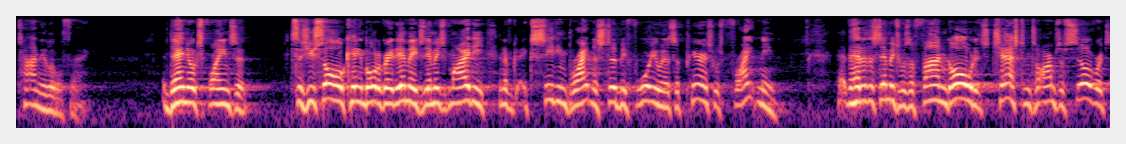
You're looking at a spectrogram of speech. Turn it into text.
Tiny little thing. And Daniel explains it. He says, You saw, O king, behold, a great image. The image mighty and of exceeding brightness stood before you, and its appearance was frightening. The head of this image was of fine gold, its chest and arms of silver, its,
